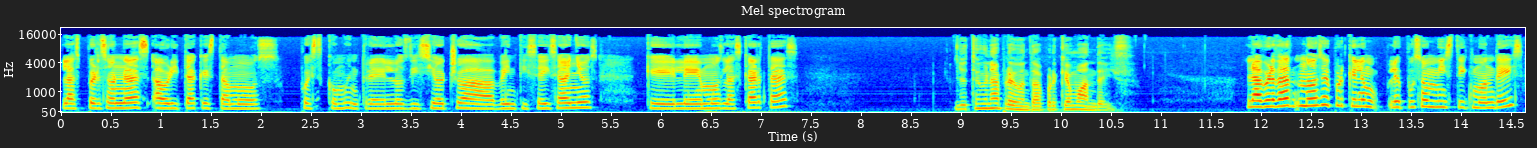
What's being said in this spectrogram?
las personas ahorita que estamos pues como entre los 18 a 26 años que leemos las cartas. Yo tengo una pregunta, ¿por qué Mondays? La verdad no sé por qué le, le, puso Mystic Mondays.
